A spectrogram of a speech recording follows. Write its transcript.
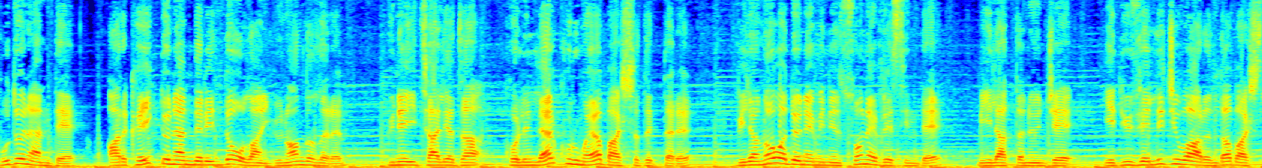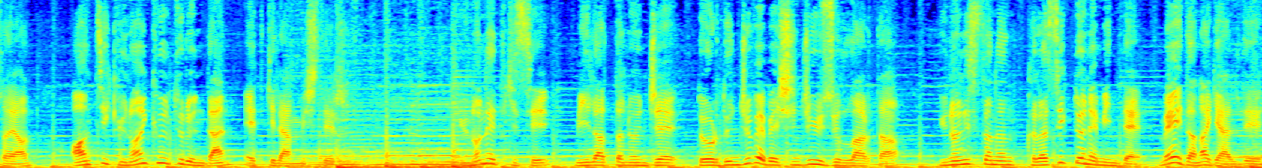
bu dönemde arkaik dönemlerinde olan Yunanlıların Güney İtalya'da koloniler kurmaya başladıkları Villanova döneminin son evresinde önce 750 civarında başlayan antik Yunan kültüründen etkilenmiştir. Yunan etkisi önce 4. ve 5. yüzyıllarda Yunanistan'ın klasik döneminde meydana geldi.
